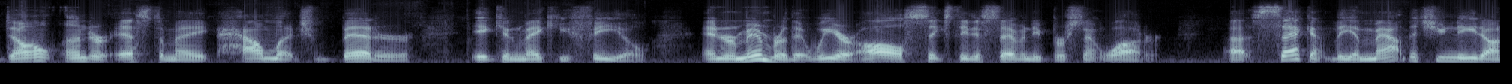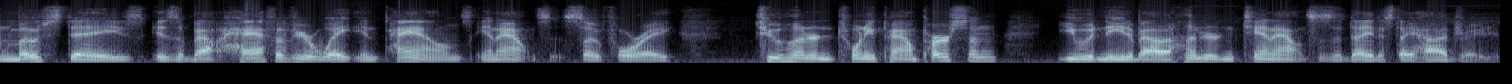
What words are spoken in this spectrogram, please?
don't underestimate how much better it can make you feel. And remember that we are all 60 to 70% water. Uh, second, the amount that you need on most days is about half of your weight in pounds in ounces. So for a 220 pound person, you would need about 110 ounces a day to stay hydrated.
